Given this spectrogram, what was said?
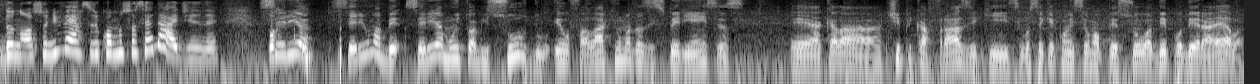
do nosso universo, como sociedade, né? Seria, seria, uma, seria muito absurdo eu falar que uma das experiências é aquela típica frase que se você quer conhecer uma pessoa, dê poder a ela.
